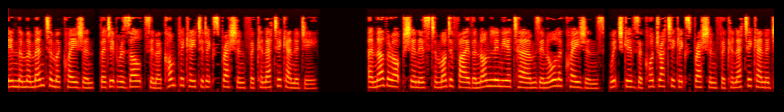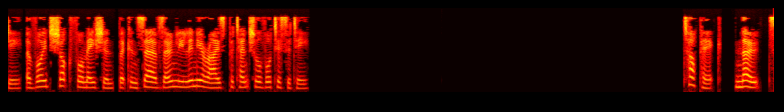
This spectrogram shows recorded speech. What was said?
in the momentum equation, but it results in a complicated expression for kinetic energy. Another option is to modify the nonlinear terms in all equations, which gives a quadratic expression for kinetic energy, avoids shock formation, but conserves only linearized potential vorticity. Topic Notes.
